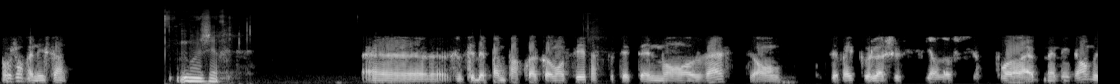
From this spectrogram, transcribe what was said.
Bonjour Vanessa. Bonjour. je ne sais même pas par quoi commencer parce que c'est tellement vaste. C'est vrai que là, je suis en surpoids même énorme,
